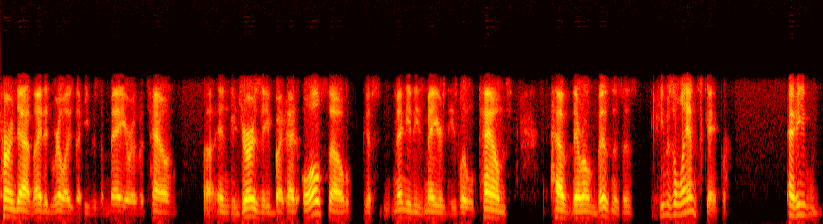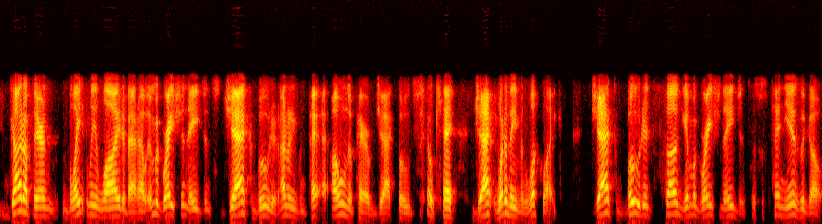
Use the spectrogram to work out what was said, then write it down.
turned out, and I didn't realize that he was the mayor of a town uh, in New Jersey, but had also just many of these mayors, these little towns, have their own businesses. He was a landscaper. And he got up there and blatantly lied about how immigration agents jackbooted. I don't even pay, own a pair of jack boots. Okay, jack. What do they even look like? Jackbooted thug immigration agents. This was ten years ago.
